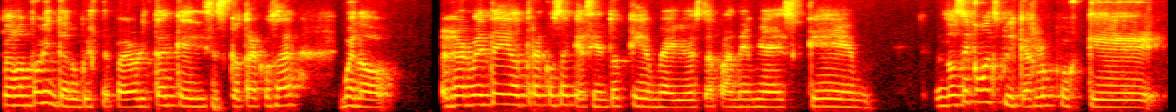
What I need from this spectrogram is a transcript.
Perdón por interrumpirte, pero ahorita que dices que otra cosa, bueno, realmente otra cosa que siento que me ayudó esta pandemia es que no sé cómo explicarlo porque,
